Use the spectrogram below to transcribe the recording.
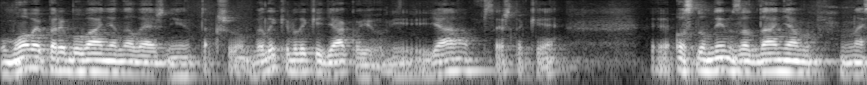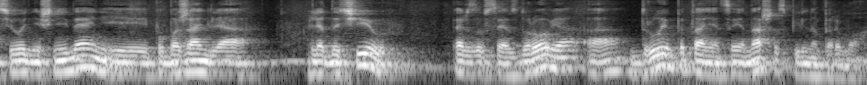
умови перебування належні. Так що велике-велике дякую. І я все ж таки. Е, Основним завданням на сьогоднішній день і побажань для глядачів, перш за все, здоров'я, а друге питання це є наша спільна перемога.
